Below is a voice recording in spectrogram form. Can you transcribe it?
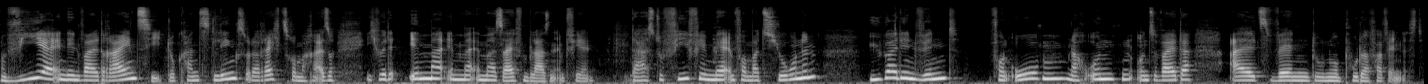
wie er in den Wald reinzieht. Du kannst links oder rechts rum machen. Also ich würde immer, immer, immer Seifenblasen empfehlen. Da hast du viel, viel mehr Informationen über den Wind von oben nach unten und so weiter, als wenn du nur Puder verwendest.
